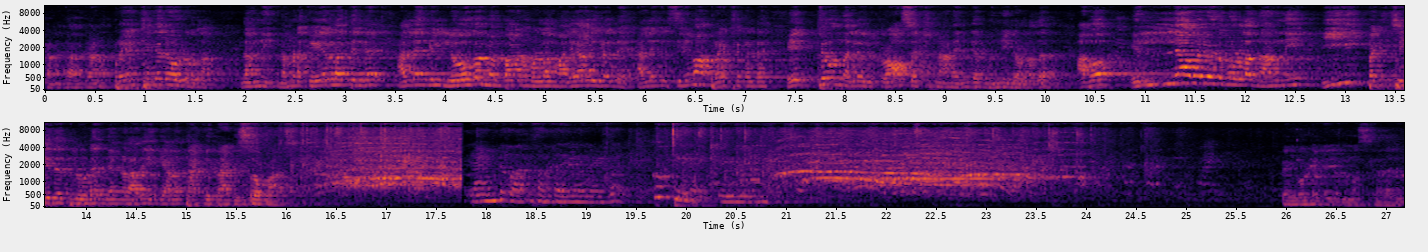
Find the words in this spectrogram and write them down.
കണക്കാക്കുകയാണ്. പ്രേക്ഷകരോടുള്ള നന്ദി. നമ്മുടെ കേരളത്തിന്റെ അല്ലെങ്കിൽ ലോകമെമ്പാടുമുള്ള മലയാളികളുടെ അല്ലെങ്കിൽ സിനിമാ പ്രേക്ഷകരുടെ ഏറ്റവും നല്ലൊരു ക്രോസ് സെക്ഷനാണ് എന്റെ മുന്നിലുള്ളത്. അപ്പോൾ എല്ലാവരോടുമുള്ള നന്ദി. ഈ പരിച്ഛേദത്തിലൂടെ ഞങ്ങൾ അറിയിക്കുകയാണ്. Thank you thank you so much രണ്ട് വാക്ക് സംസാരിക്കാനായിട്ട് കുട്ടീനെ പെൺകോട്ടയ്ക്ക് നമസ്കാരം.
